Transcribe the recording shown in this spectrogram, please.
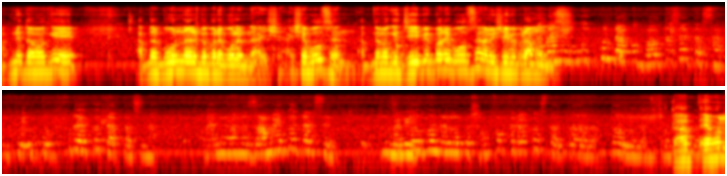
আপনি তো আমাকে আপনার বোনের ব্যাপারে বলেন না আইসা আইসা বলছেন আপনি আমাকে যেই ব্যাপারে বলছেন আমি সেই ব্যাপারে আমল মানে দিচ্ছি মানে মানে মানে- এখন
